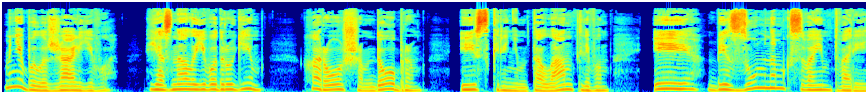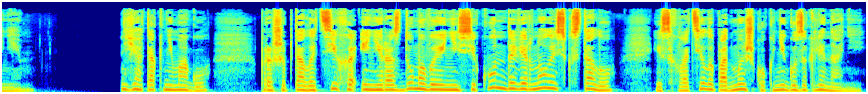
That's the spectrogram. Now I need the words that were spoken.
Мне было жаль его. Я знала его другим, хорошим, добрым, искренним, талантливым и безумным к своим творениям. «Я так не могу», — прошептала тихо и, не раздумывая ни секунды, вернулась к столу и схватила подмышку книгу заклинаний.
